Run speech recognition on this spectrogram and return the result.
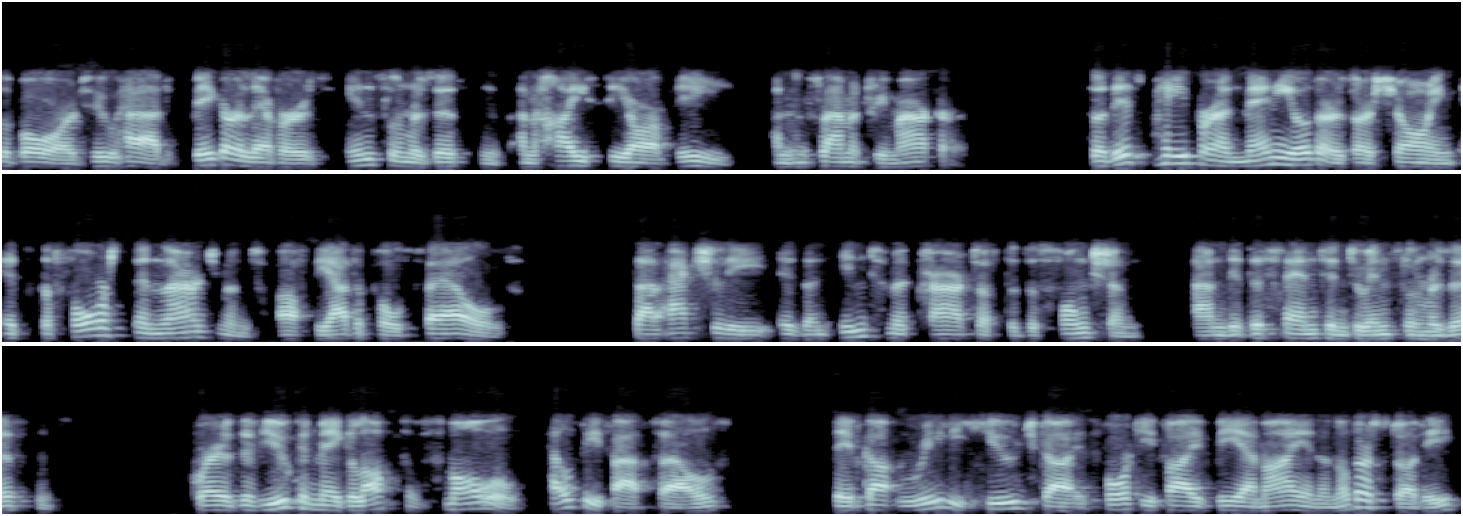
the board who had bigger livers, insulin resistance, and high CRP, an inflammatory marker. So this paper and many others are showing it's the forced enlargement of the adipose cells that actually is an intimate part of the dysfunction and the descent into insulin resistance. Whereas if you can make lots of small, healthy fat cells, they've got really huge guys, 45 BMI in another study,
